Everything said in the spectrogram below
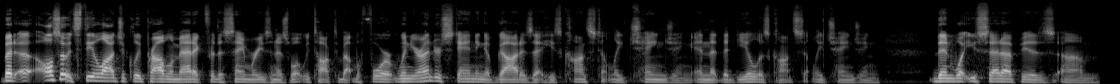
But uh, also, it's theologically problematic for the same reason as what we talked about before. When your understanding of God is that He's constantly changing and that the deal is constantly changing, then what you set up is, um,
